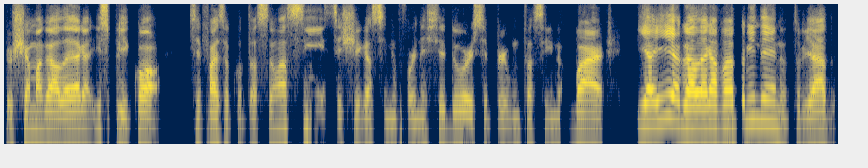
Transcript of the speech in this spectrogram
Eu chamo a galera, explico, ó, você faz a cotação assim, você chega assim no fornecedor, você pergunta assim no bar. E aí a galera vai aprendendo, tá ligado?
